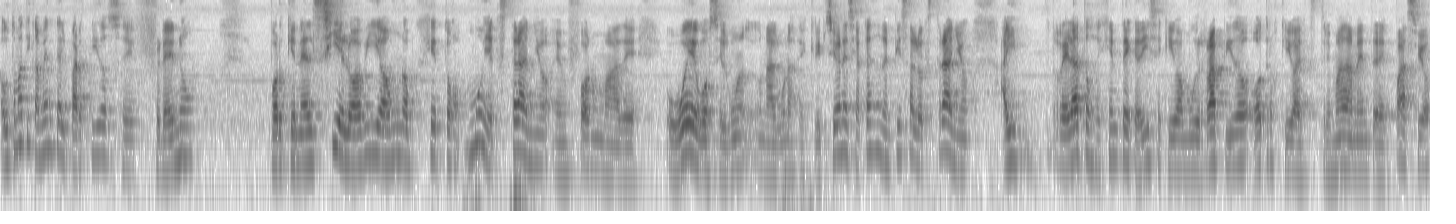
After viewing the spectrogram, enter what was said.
Automáticamente el partido se frenó porque en el cielo había un objeto muy extraño en forma de huevos, según algunas descripciones, y acá es donde empieza lo extraño. Hay relatos de gente que dice que iba muy rápido, otros que iba extremadamente despacio,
